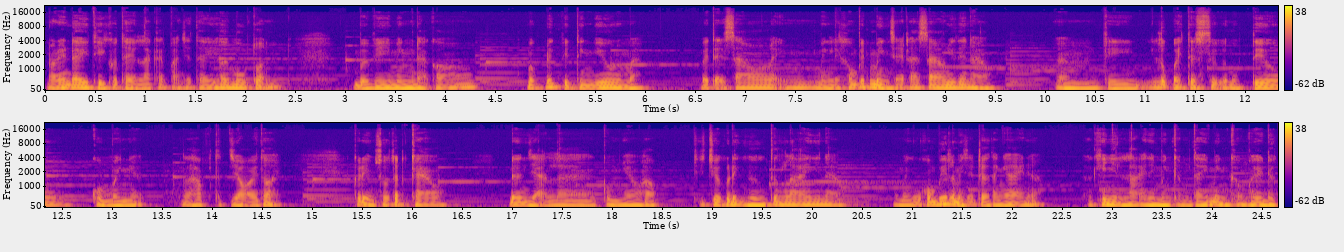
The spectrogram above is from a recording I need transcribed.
nói đến đây thì có thể là các bạn sẽ thấy hơi mâu thuẫn. Bởi vì mình đã có mục đích vì tình yêu rồi mà. Vậy tại sao lại mình lại không biết mình sẽ ra sao như thế nào? À, thì lúc ấy thật sự mục tiêu của mình ấy, là học thật giỏi thôi. Có điểm số thật cao. Đơn giản là cùng nhau học chứ chưa có định hướng tương lai như nào. Và mình cũng không biết là mình sẽ trở thành ai nữa. Khi nhìn lại thì mình cảm thấy mình không hề được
